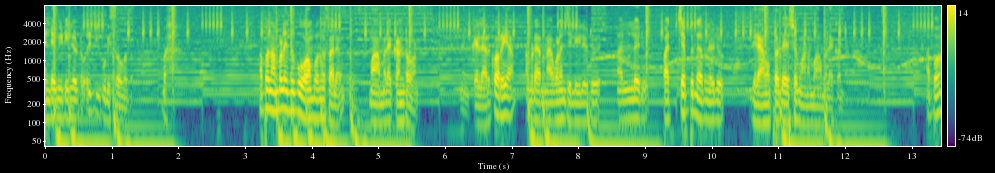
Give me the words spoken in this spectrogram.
എന്റെ വീഡിയോയിലോട്ട് ഒരിക്കൽ കൂടി സ്വാഗതം. അപ്പോൾ നമ്മൾ ഇന്ന് പോകാൻ പോകുന്ന സ്ഥലം മാമലക്കണ്ടമാണ്. നിങ്ങൾക്ക് എല്ലാവർക്കും അറിയാം നമ്മുടെ എറണാകുളം ജില്ലയിലൊരു നല്ലൊരു പച്ചപ്പ് നിറഞ്ഞൊരു ഗ്രാമപ്രദേശമാണ് മാമലക്കണ്ടം. അപ്പോൾ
